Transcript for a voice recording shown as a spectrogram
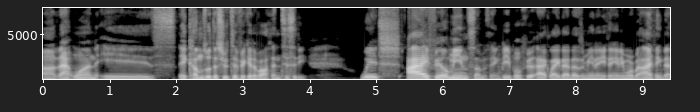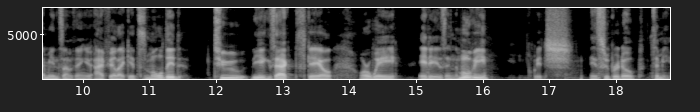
Uh, that one is it comes with a certificate of authenticity which I feel means something. People feel act like that doesn't mean anything anymore, but I think that means something. I feel like it's molded to the exact scale or way it is in the movie, which is super dope to me.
